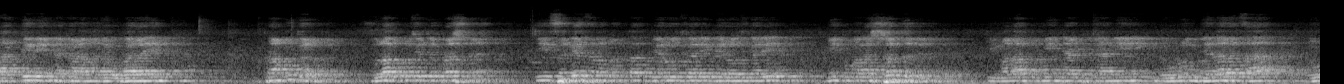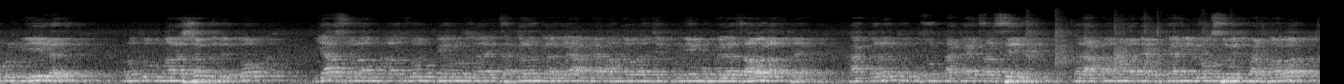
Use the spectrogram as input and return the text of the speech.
ताकदीने येत्या काळामध्ये उभा राहील प्रामुख्यानं सोलापूरचे जे प्रश्न आहे की सगळेजण म्हणतात बेरोजगारी बेरोजगारी. मी तुम्हाला शब्द देतो की मला तुम्ही त्या ठिकाणी निवडून देणारच आहात निवडून येईलच. परंतु तुम्हाला शब्द देतो या सोलापूरला जो बेरोजगारीचा कलंक लागला आपल्या बांधवांना पुणे मुंबईला जावं लागतंय हा कलंक पुसून टाकायचा असेल तर आपण मला त्या ठिकाणी लोकसभेत पाठवावं.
